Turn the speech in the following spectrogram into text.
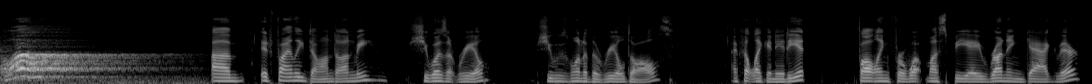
Hello? Um, it finally dawned on me she wasn't real. She was one of the real dolls. I felt like an idiot, falling for what must be a running gag there.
